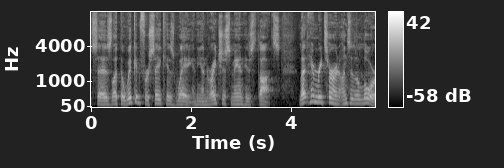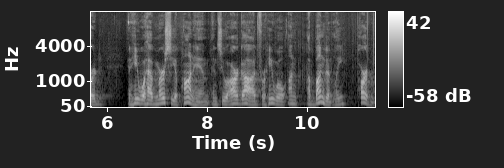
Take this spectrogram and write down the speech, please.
says, Let the wicked forsake his way, and the unrighteous man his thoughts. Let him return unto the Lord, and he will have mercy upon him, and to our God, for he will un- abundantly pardon.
